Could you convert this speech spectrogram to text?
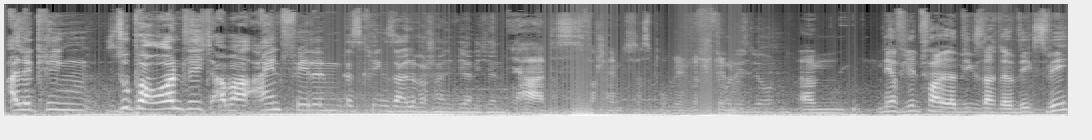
Alle kriegen super ordentlich, aber einfädeln, das kriegen sie alle wahrscheinlich wieder nicht hin. Ja, das ist wahrscheinlich das Problem, das stimmt. Ähm, nee, auf jeden Fall, wie gesagt, der WXW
